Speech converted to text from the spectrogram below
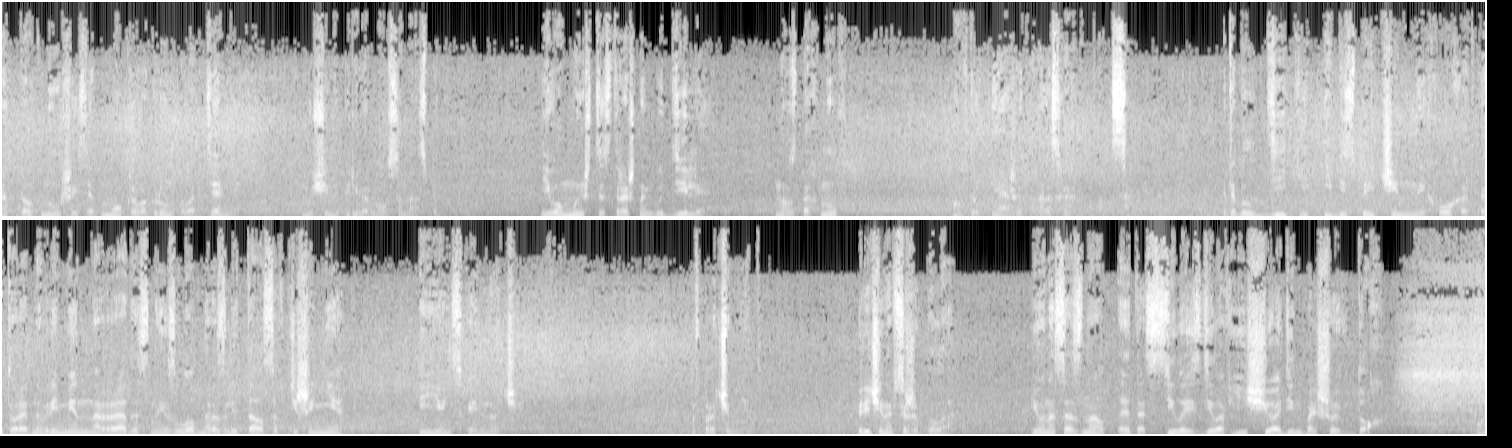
Оттолкнувшись от мокрого грунта локтями, мужчина перевернулся на спину. Его мышцы страшно гудели, но вздохнув, он вдруг неожиданно расхохотался. Это был дикий и беспричинный хохот, который одновременно радостно и злобно разлетался в тишине июньской ночи. Впрочем, нет. Причина все же была. И он осознал это, с силой сделав еще один большой вдох. Он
